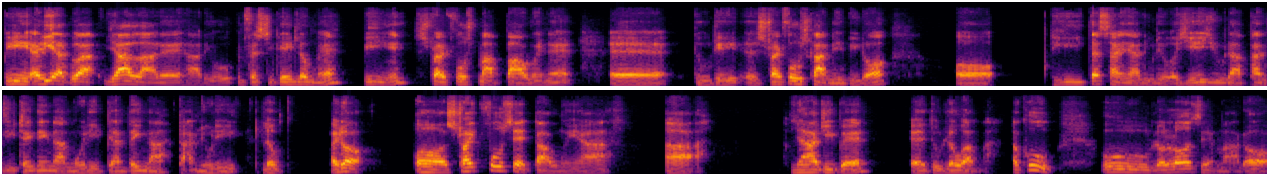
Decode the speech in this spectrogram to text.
ပြီးရင်အဲ့ဒီကသူကရလာတဲ့ဟာတွေကို investigate လုပ်မယ်ပြီးရင် strike force မှာပါဝင်တဲ့အဲသူဒီ strike force ကနေပြီးတော့ဟောဒီသက်ဆိုင်ရာလူတွေကိုအရေးယူတာဖန်ဆီးထိန်းသိမ်းတာငွေတွေပြန်သိမ်းတာဒါမျိုးတွေလုပ်အဲ့တော့အော် strike force ရဲ့တာဝန်ကအာအများကြီးပဲ အဲသူလောက်ရမှာအခုဟိုလောလောဆယ်မှာတော့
